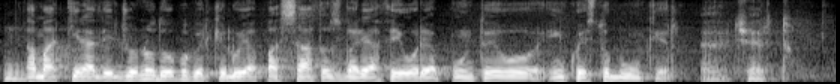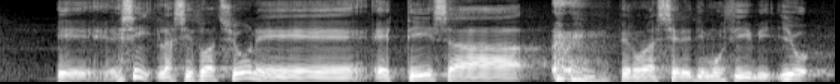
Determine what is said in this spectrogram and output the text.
La mattina del giorno dopo perché lui ha passato svariate ore appunto in questo bunker. Eh, certo. E, sì, la situazione è tesa per una serie di motivi. Io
